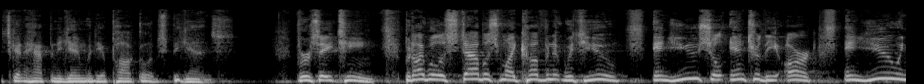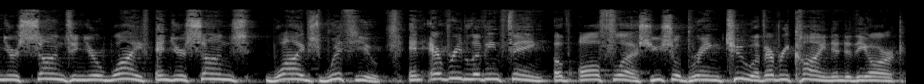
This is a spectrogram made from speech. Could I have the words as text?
It's going to happen again when the apocalypse begins. Verse 18, but I will establish my covenant with you, and you shall enter the ark, and you and your sons and your wife and your sons' wives with you, and every living thing of all flesh. You shall bring two of every kind into the ark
